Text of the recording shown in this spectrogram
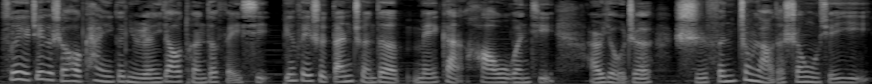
所以这个时候看一个女人腰臀的肥细，并非是单纯的美感好恶问题，而有着十分重要的生物学意义。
